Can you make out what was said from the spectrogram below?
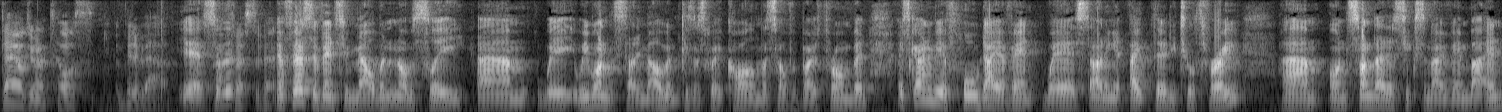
Dale, do you want to tell us a bit about Yeah, so the, first event? Our first event's in Melbourne, and obviously um, we we wanted to study Melbourne because that's where Kyle and myself are both from. But it's going to be a full day event. We're starting at eight thirty till three. Um, on Sunday the 6th of November and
